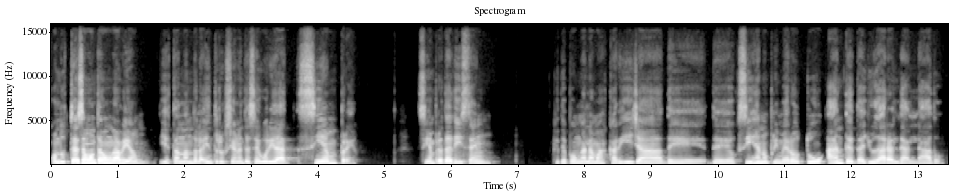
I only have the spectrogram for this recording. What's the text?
Cuando usted se monta en un avión y están dando las instrucciones de seguridad, siempre, siempre te dicen que te ponga la mascarilla de, de, oxígeno primero tú antes de ayudar al de al lado.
